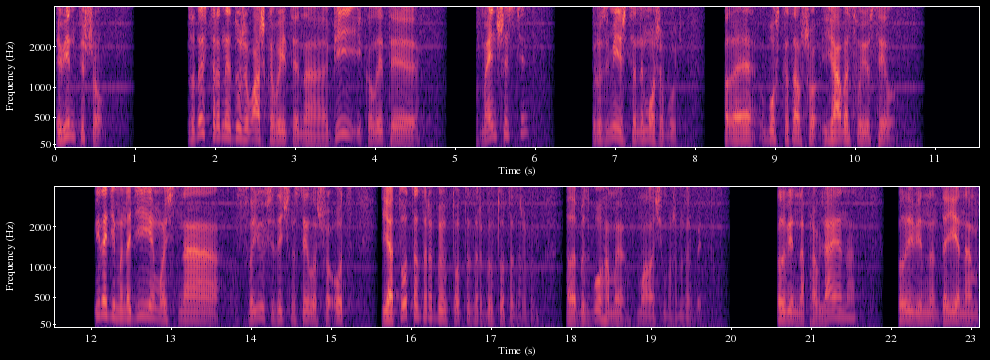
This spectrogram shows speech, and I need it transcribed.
І він пішов. З однієї сторони, дуже важко вийти на бій, і коли ти в меншості, розумієш, це не може бути. Але Бог сказав, що яве свою силу. Іноді ми надіємось на свою фізичну силу, що от я то-то зробив, то-то зробив, то-то зробив. Але без Бога ми мало що можемо зробити. Коли Він направляє нас, коли Він дає нам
